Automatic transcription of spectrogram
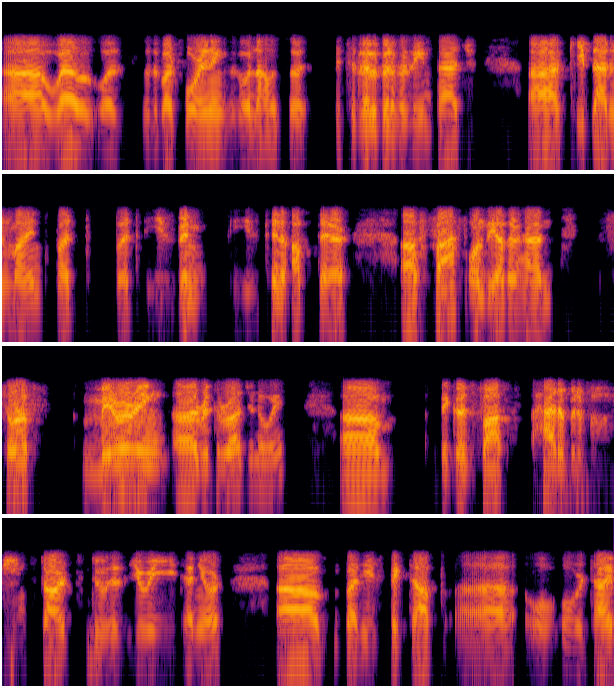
uh, well, was was about four innings ago now. So it's a little bit of a lean patch. Uh, keep that in mind. But but he's been he's been up there. Uh, Faf, on the other hand, sort of mirroring uh, in a way, um, because Faf had a bit of a lean start to his UAE tenure, uh, but he's picked up uh, over time.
